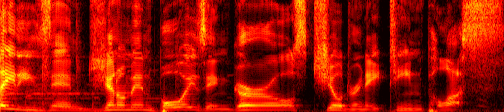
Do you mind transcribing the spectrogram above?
Ladies and gentlemen, boys and girls, children 18 plus.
